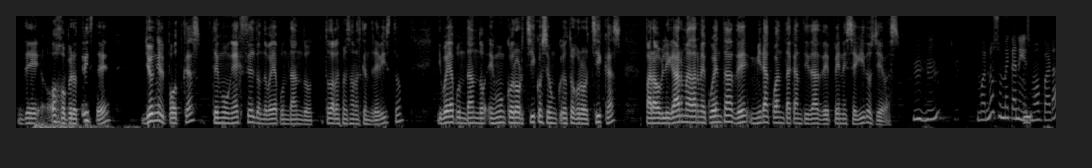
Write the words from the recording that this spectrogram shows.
De, ojo, pero triste, ¿eh? Yo en el podcast tengo un Excel donde voy apuntando todas las personas que entrevisto y voy apuntando en un color chicos y en otro color chicas para obligarme a darme cuenta de mira cuánta cantidad de penes seguidos llevas. Bueno, es un mecanismo para...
